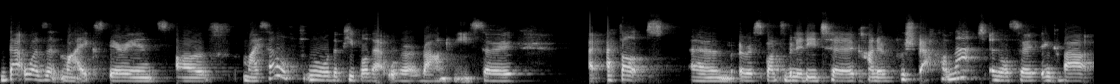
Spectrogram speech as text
that wasn't my experience of myself nor the people that were around me. So I, I felt um, a responsibility to kind of push back on that and also think about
